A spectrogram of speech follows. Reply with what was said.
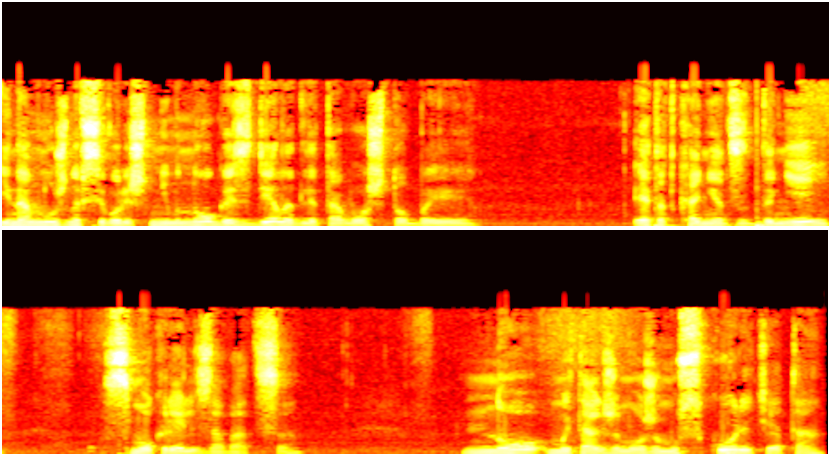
И нам нужно всего лишь немного сделать для того, чтобы этот конец дней смог реализоваться. Но мы также можем ускорить это,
